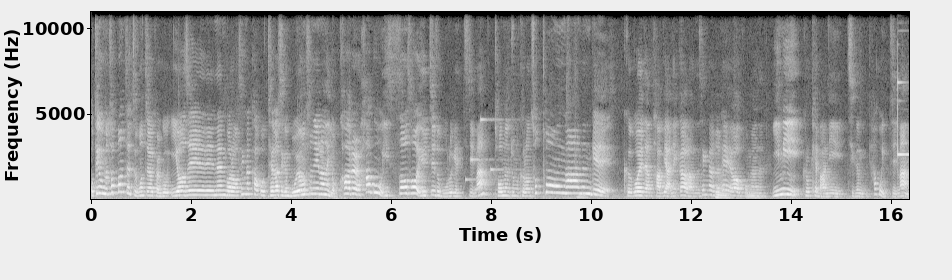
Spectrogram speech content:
어떻게 보면 첫 번째, 두 번째가 결국 이어지는 거라고 생각하고 제가 지금 모형순이라는 역할을 하고 있어서일지도 모르겠지만 저는 좀 그런 소통하는 게 그거에 대한 답이 아닐까라는 생각을 음. 해요. 보면은 이미 그렇게 많이 지금 하고 있지만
